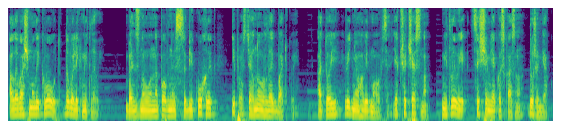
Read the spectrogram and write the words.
але ваш малий квоут доволі кмітливий. Бен знову наповнив собі кухлик і простягнув глек батькові, а той від нього відмовився. Якщо чесно, кмітливий це ще м'яко сказано, дуже м'яко.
